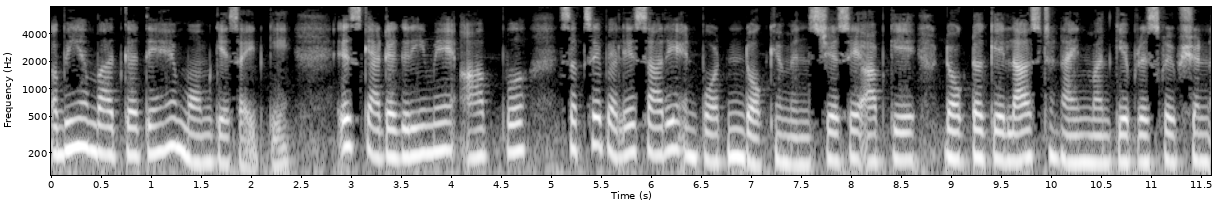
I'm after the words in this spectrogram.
अभी हम बात करते हैं मॉम के साइड की। इस कैटेगरी में आप सबसे पहले सारे इंपॉर्टेंट डॉक्यूमेंट्स जैसे आपके डॉक्टर के लास्ट नाइन मंथ के प्रिस्क्रिप्शन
